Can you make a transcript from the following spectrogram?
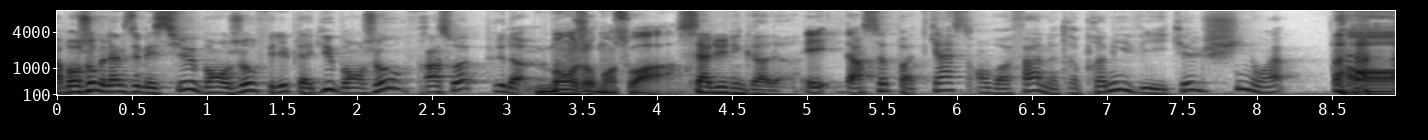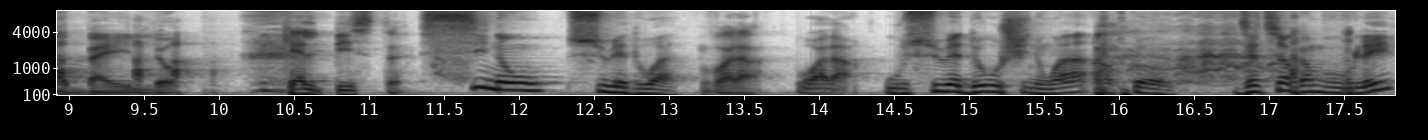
Ah, bonjour, mesdames et messieurs. Bonjour, Philippe Lagu. Bonjour, François Prudhomme. Bonjour, bonsoir. Salut, Nicolas. Et dans ce podcast, on va faire notre premier véhicule chinois. Oh, ben là. Quelle piste. Sino-suédois. Voilà. Voilà. Ou suédo-chinois. En tout cas, dites ça comme vous voulez.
